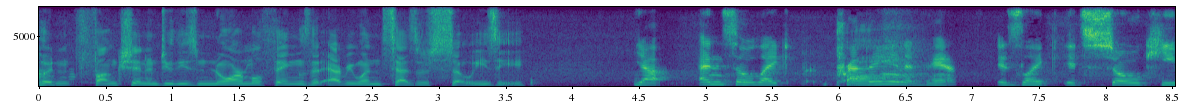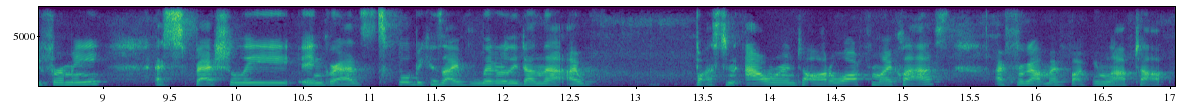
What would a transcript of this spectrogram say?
couldn't function and do these normal things that everyone says are so easy. Yeah. And so like prepping Oh. in advance is like it's so key for me, especially in grad school because I've literally done that. I bust an hour into Ottawa for my class. I forgot my fucking laptop.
